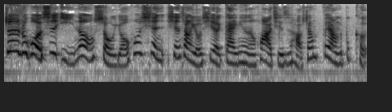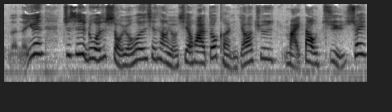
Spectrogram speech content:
就是如果是以那种手游或线线上游戏的概念的话，其实好像非常的不可能的，因为就是如果是手游或者线上游戏的话，都可能你就要去买道具，所以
